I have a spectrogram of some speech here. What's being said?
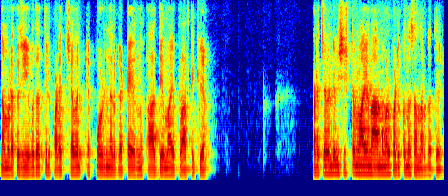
നമ്മുടെയൊക്കെ ജീവിതത്തിൽ പടച്ചവൻ എപ്പോഴും നൽകട്ടെ എന്ന് ആദ്യമായി പ്രാർത്ഥിക്കുകയാണ് പടച്ചവന്റെ വിശിഷ്ടമായ നാമങ്ങൾ പഠിക്കുന്ന സന്ദർഭത്തിൽ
